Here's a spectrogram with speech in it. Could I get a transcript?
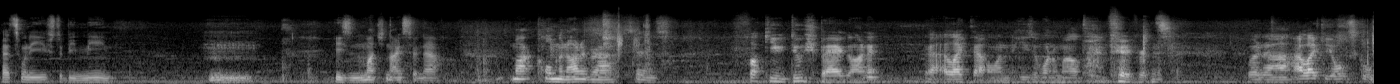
That's when he used to be mean. Hmm. He's much nicer now. Mark Coleman autograph says, fuck you douchebag on it. Yeah, I like that one. He's one of my all-time favorites. but uh, I like the old school.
